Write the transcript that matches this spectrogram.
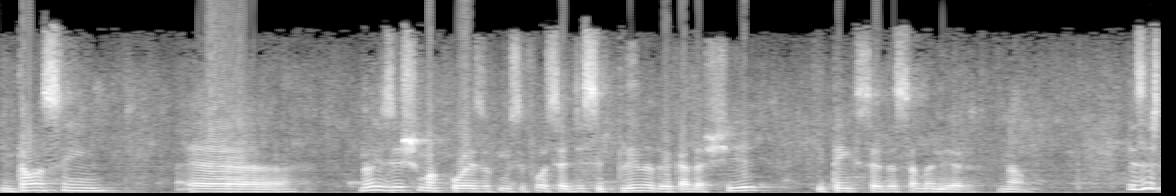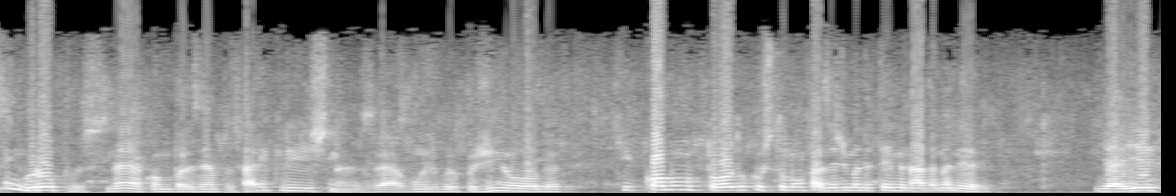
Então, assim, é, não existe uma coisa como se fosse a disciplina do Ekadashi que tem que ser dessa maneira. Não. Existem grupos, né, como por exemplo os Hare Krishnas, é, alguns grupos de yoga, que como um todo costumam fazer de uma determinada maneira. E aí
